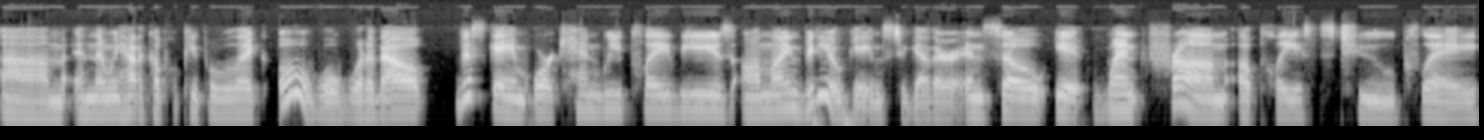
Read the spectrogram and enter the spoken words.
Um, and then we had a couple people who were like, oh, well, what about this game? Or can we play these online video games together? And so it went from a place to play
